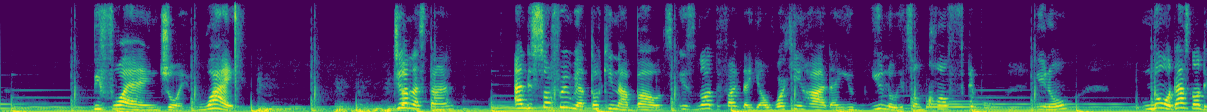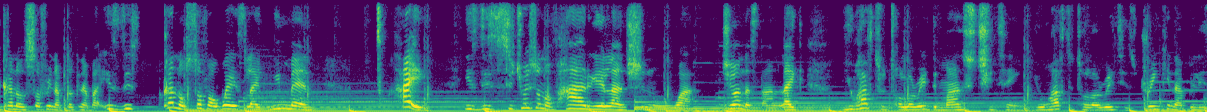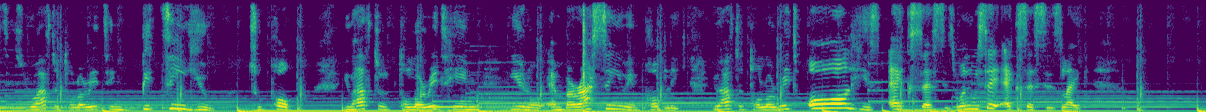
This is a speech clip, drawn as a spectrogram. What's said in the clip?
before I enjoy? Why? Do you understand? And the suffering we are talking about is not the fact that you're working hard and you, you know, it's uncomfortable, you know. No, that's not the kind of suffering I'm talking about. It's this kind of suffering where it's like women, hi, is the situation of Hariel and Shinowa. Do you understand? Like, you have to tolerate the man's cheating, you have to tolerate his drinking abilities, you have to tolerate him beating you to pop. You have to tolerate him, you know, embarrassing you in public. You have to tolerate all his excesses. When we say excesses, like,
